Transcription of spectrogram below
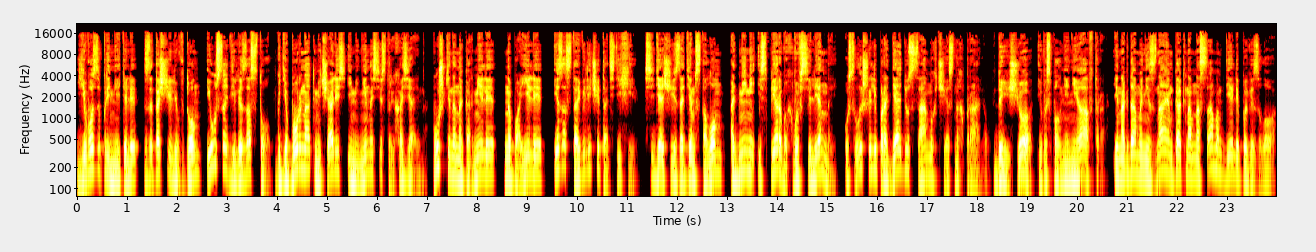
его заприметили, затащили в дом и усадили за стол, где бурно отмечались именины сестры хозяина. Пушкина накормили, напоили и заставили читать стихи. Сидящие за тем столом, одними из первых во Вселенной, услышали про дядю самых честных правил. Да еще и в исполнении автора. Иногда мы не знаем, как нам на самом деле повезло.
